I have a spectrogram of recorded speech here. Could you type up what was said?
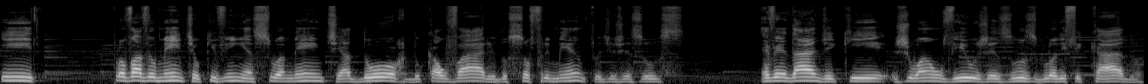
E provavelmente o que vinha à sua mente a dor do Calvário, do sofrimento de Jesus. É verdade que João viu Jesus glorificado.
